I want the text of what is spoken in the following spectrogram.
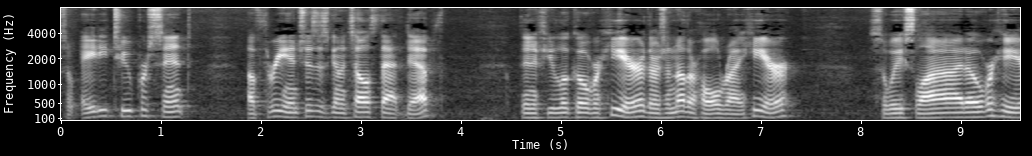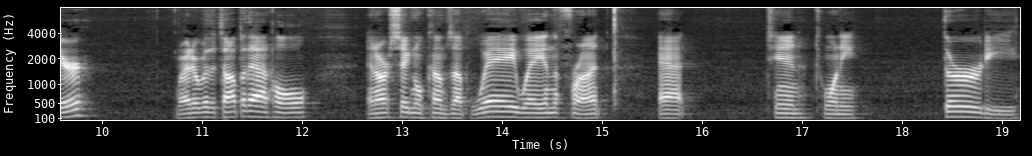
So 82% of 3 inches is going to tell us that depth. Then if you look over here, there's another hole right here. So we slide over here, right over the top of that hole, and our signal comes up way, way in the front at 10, 20, 32%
